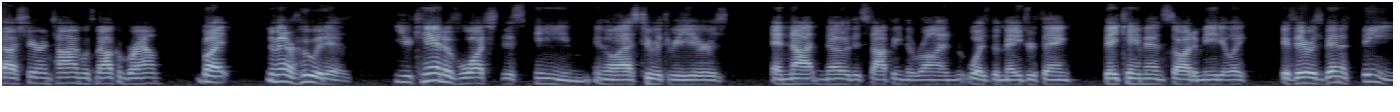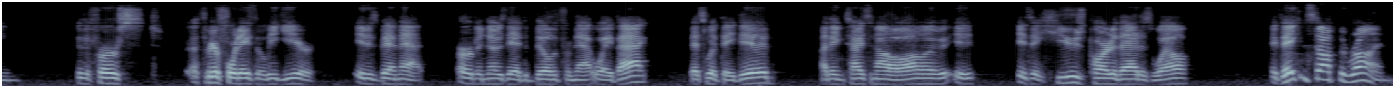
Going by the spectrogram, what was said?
uh, sharing time with Malcolm Brown. But no matter who it is, you can't have watched this team in the last two or three years and not know that stopping the run was the major thing. They came in, saw it immediately. If there has been a theme to the first three or four days of the league year, it has been that Urban knows they had to build from that way back. That's what they did. I think Tyson Alualu it is a huge part of that as well. If they can stop the run,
